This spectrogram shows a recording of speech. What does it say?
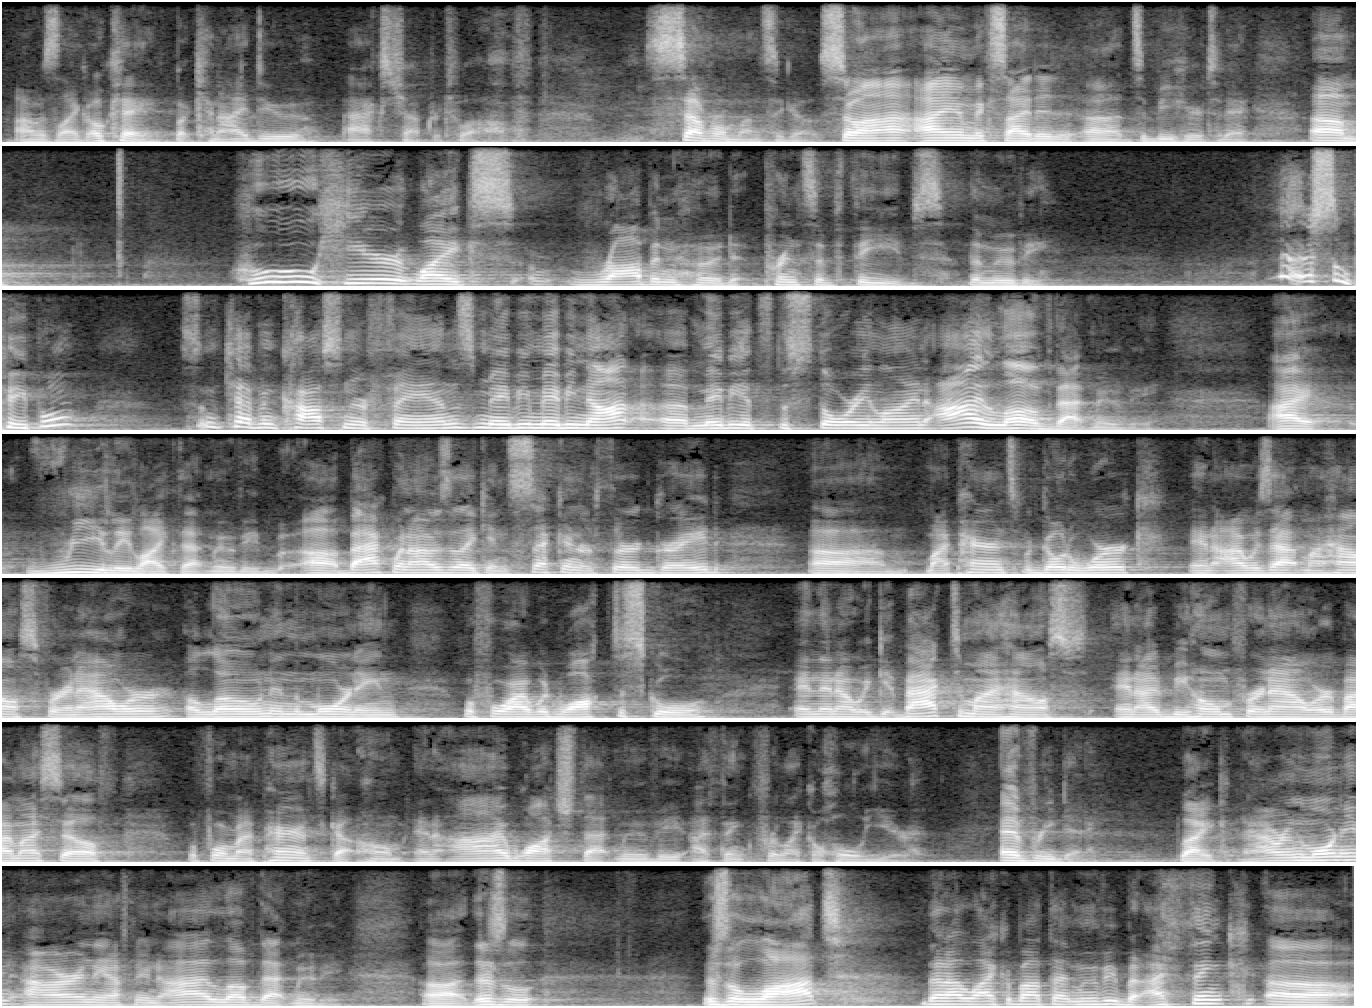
I was like, okay, but can I do Acts chapter 12? Several months ago. So I, I am excited uh, to be here today. Um, who here likes Robin Hood, Prince of Thieves, the movie? Yeah, there's some people, some Kevin Costner fans, maybe, maybe not. Uh, maybe it's the storyline. I love that movie. I really like that movie. Uh, back when I was like in second or third grade, um, my parents would go to work, and I was at my house for an hour alone in the morning before I would walk to school. And then I would get back to my house, and I'd be home for an hour by myself before my parents got home. And I watched that movie, I think, for like a whole year, every day. Like an hour in the morning, hour in the afternoon. I love that movie. Uh, there's, a, there's a lot that I like about that movie, but I think uh,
